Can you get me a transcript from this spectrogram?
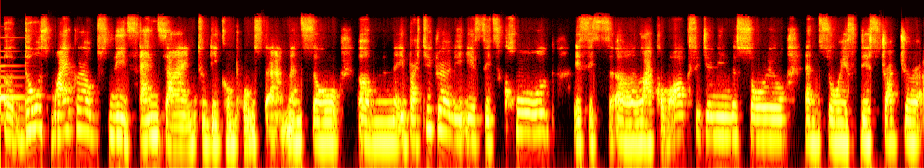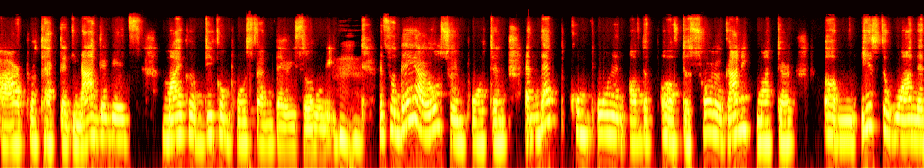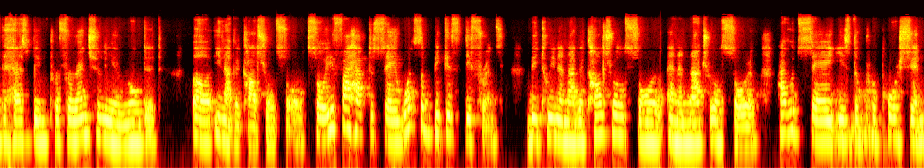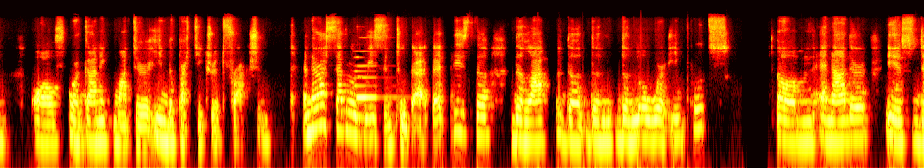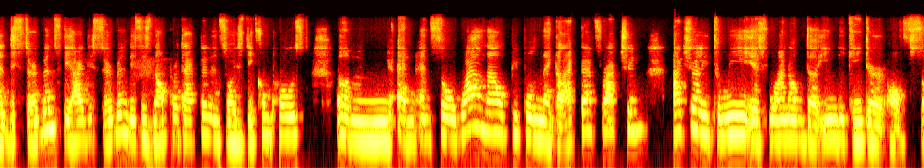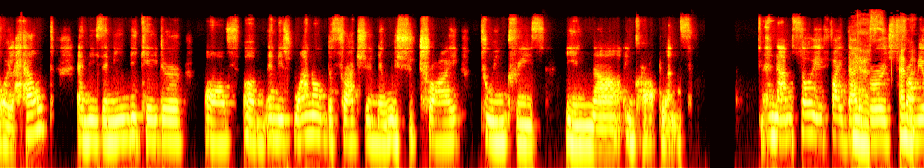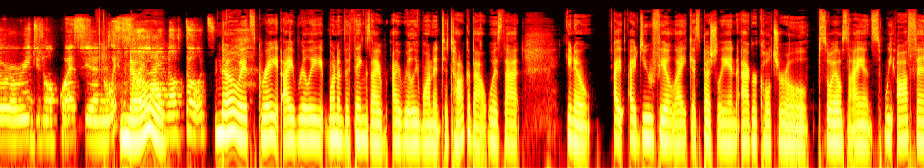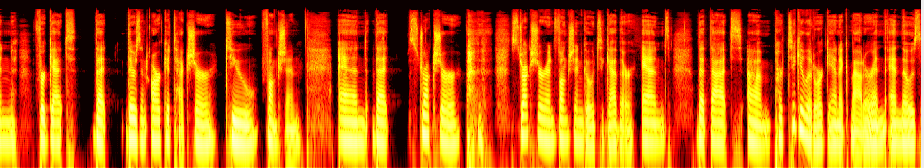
uh, those microbes needs enzyme to decompose them and so um, particularly if it's cold if it's a lack of oxygen in the soil and so if these structure are protected in aggregates microbe decompose them very slowly mm-hmm. and so they are also important and that component of the of the soil organic matter um, is the one that has been preferentially eroded uh, in agricultural soil. So, if I have to say, what's the biggest difference between an agricultural soil and a natural soil? I would say is the proportion of organic matter in the particulate fraction. And there are several reasons to that. That is the the lack the the, the lower inputs Um, another is the disturbance, the air disturbance. This is not protected and so it's decomposed. Um, and, and so while now people neglect that fraction, actually to me is one of the indicator of soil health and is an indicator of um, and is one of the fraction that we should try to increase in uh, in croplands. And I'm sorry if I diverged yes. from your original question with no, my line of thoughts. No, it's great. I really one of the things I I really wanted to talk about was that, you know, I, I do feel like, especially in agricultural soil science, we often forget that there's an architecture to function and that structure structure and function go together and that that um, particulate organic matter and and those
